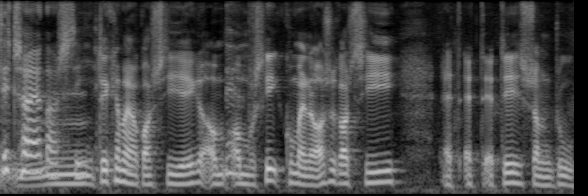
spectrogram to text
Det tør jeg godt sige. Mm, Det kan man jo godt sige, ikke? Og, ja. og måske kunne man også godt sige, at, at, at det, som du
